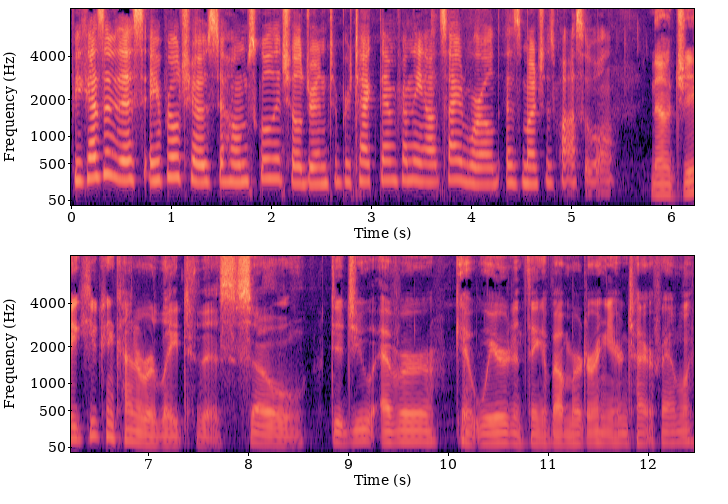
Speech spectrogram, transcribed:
Because of this, April chose to homeschool the children to protect them from the outside world as much as possible. Now, Jake, you can kind of relate to this. So, did you ever get weird and think about murdering your entire family?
